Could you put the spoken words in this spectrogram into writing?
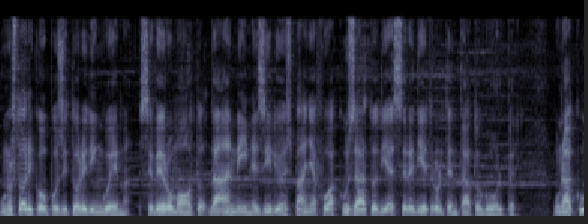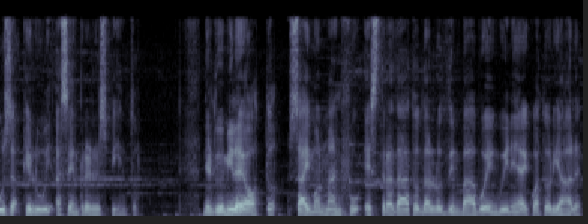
Uno storico oppositore di Nguema, Severo Moto, da anni in esilio in Spagna, fu accusato di essere dietro il tentato golpe, un'accusa che lui ha sempre respinto. Nel 2008 Simon Mann fu estradato dallo Zimbabwe in Guinea Equatoriale,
